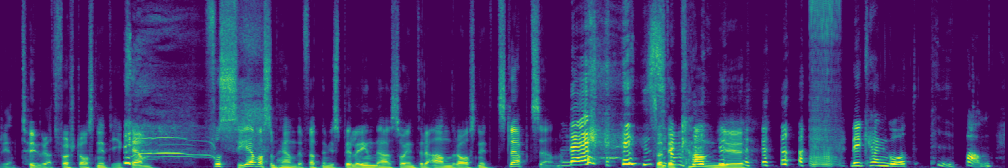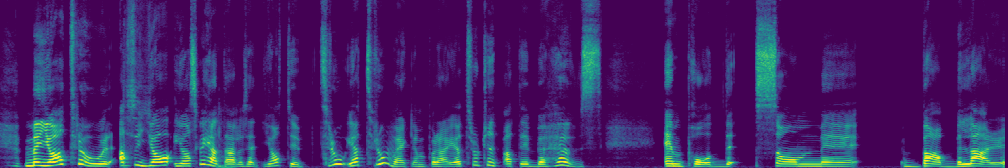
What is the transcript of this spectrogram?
ren tur att första avsnittet gick hem. Får se vad som händer för att när vi spelar in det här så har inte det andra avsnittet släppts än. Nej! Så det kan ju... det kan gå åt pipan. Men jag tror, alltså jag, jag ska vara helt ärlig och säga att jag, typ tror, jag tror verkligen på det här. Jag tror typ att det behövs en podd som eh, babblar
